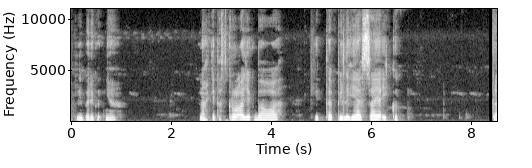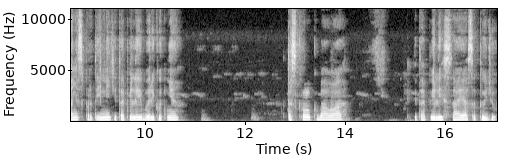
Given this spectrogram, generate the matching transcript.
pilih berikutnya. Nah kita scroll aja ke bawah. Kita pilih ya saya ikut. Plannya seperti ini kita pilih berikutnya. Kita scroll ke bawah. Kita pilih saya setuju.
